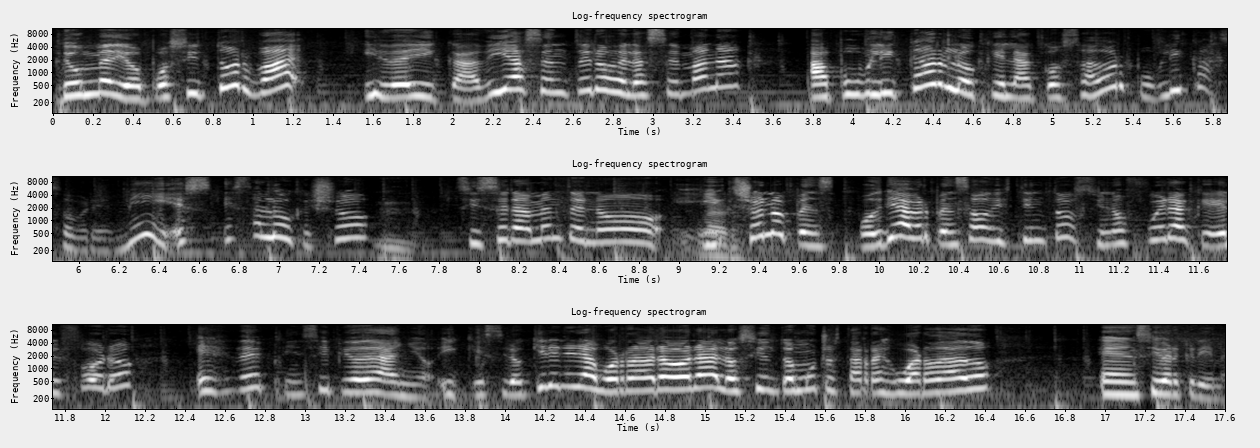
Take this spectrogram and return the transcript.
de un medio opositor va y dedica días enteros de la semana a publicar lo que el acosador publica sobre mí. Es, es algo que yo, Mm. sinceramente, no. Y Claro. yo no pens- podría haber pensado distinto si no fuera que el foro es de principio de año y que si lo quieren ir a borrar ahora, lo siento mucho, está resguardado en cibercrimen.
